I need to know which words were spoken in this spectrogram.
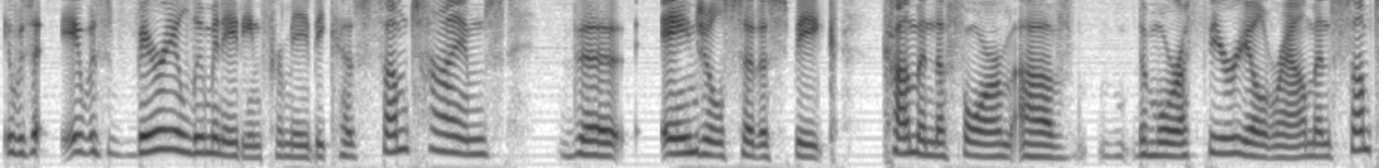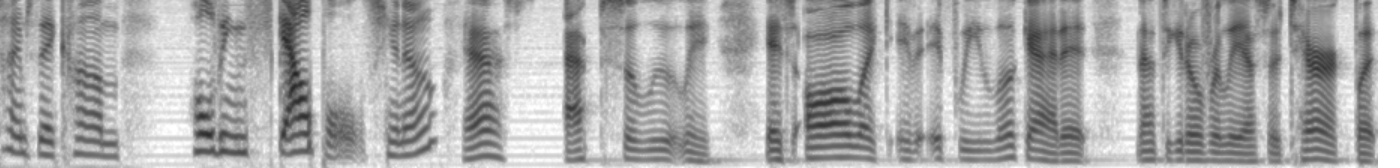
it was it was very illuminating for me because sometimes the angels so to speak come in the form of the more ethereal realm. And sometimes they come holding scalpels you know? Yes, absolutely. It's all like if if we look at it, not to get overly esoteric, but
